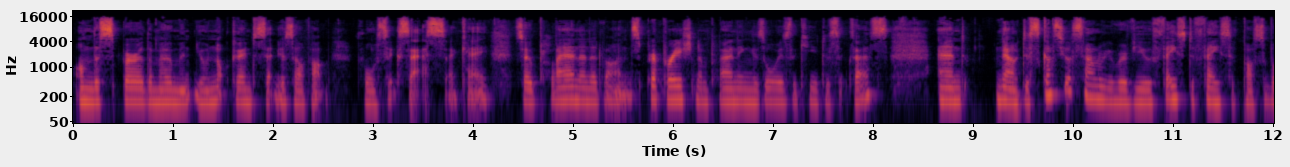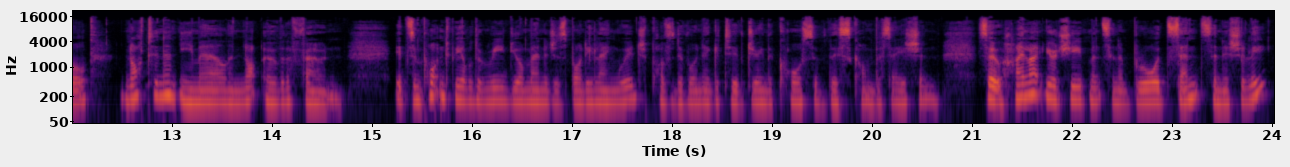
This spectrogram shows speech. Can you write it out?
on the spur of the moment, you're not going to set yourself up for success. Okay. So plan in advance. Preparation and planning is always the key to success. And now, discuss your salary review face to face if possible, not in an email and not over the phone. It's important to be able to read your manager's body language, positive or negative, during the course of this conversation. So, highlight your achievements in a broad sense initially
